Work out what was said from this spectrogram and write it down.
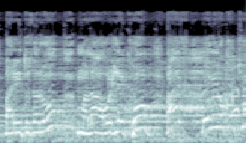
बारी तुझं रूप. मला आवडले खूप. बस बोलू नको.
